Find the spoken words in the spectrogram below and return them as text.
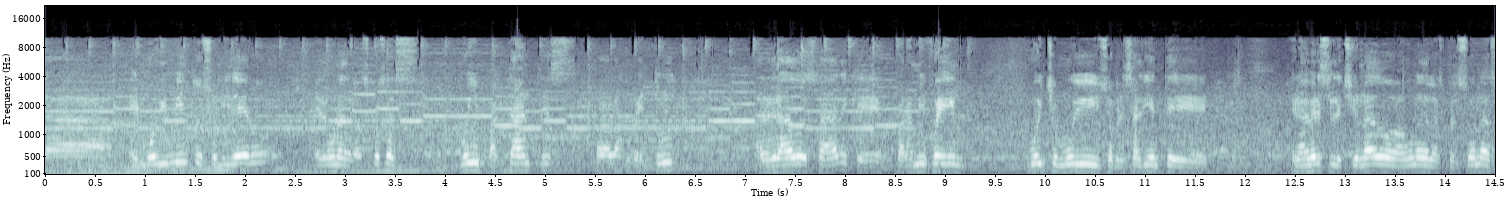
la- el movimiento sonidero era una de las cosas muy impactantes para la juventud, al grado está de que para mí fue mucho, muy sobresaliente el haber seleccionado a una de las personas,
